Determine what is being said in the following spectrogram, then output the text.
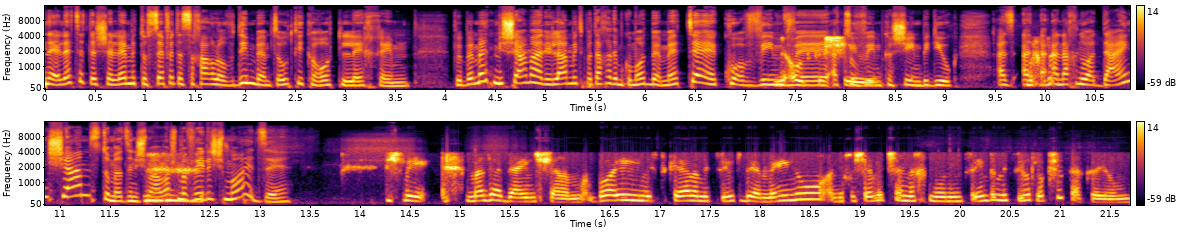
נאלצת לשלם את תוספת השכר לעובדים באמצעות כיכרות לחם. ובאמת, משם העלילה מתפתחת למקומות באמת uh, כואבים ועצובים, קשים. קשים, בדיוק. אז אנחנו עדיין שם? זאת אומרת, זה נשמע ממש מביא לשמוע את זה. תשמעי, מה זה עדיין שם? בואי נסתכל על המציאות בימינו, אני חושבת שאנחנו נמצאים במציאות לא פשוטה כיום.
